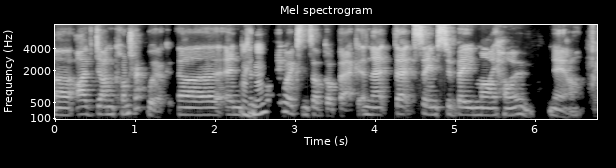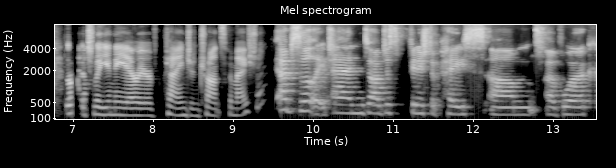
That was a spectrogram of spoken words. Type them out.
uh, I've done contract work uh, and mm-hmm. consulting work since I've got back, and that that seems to be my home now. Largely in the area of change and transformation. Absolutely, and I've just finished a piece um, of work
